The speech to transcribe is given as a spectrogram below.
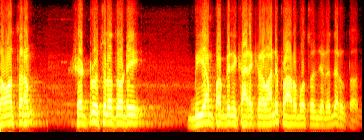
సంవత్సరం షట్రుచులతోటి బియ్యం పంపిణీ కార్యక్రమాన్ని ప్రారంభోత్సవం చేయడం జరుగుతోంది.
